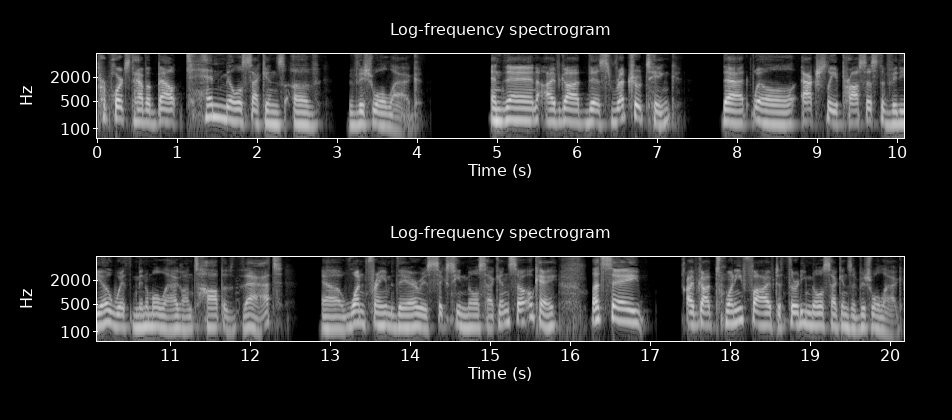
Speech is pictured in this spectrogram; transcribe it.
purports to have about 10 milliseconds of visual lag. And then I've got this RetroTink that will actually process the video with minimal lag on top of that. Uh, one frame there is 16 milliseconds. So, okay, let's say I've got 25 to 30 milliseconds of visual lag.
